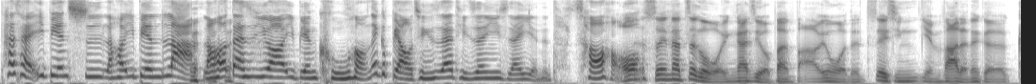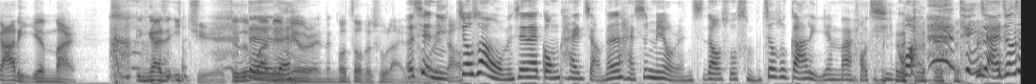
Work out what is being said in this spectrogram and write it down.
他才一边吃，然后一边辣，然后但是又要一边哭哈，那个表情实在提升一实在演的超好哦。所以那这个我应该是有办法，用我的最新研发的那个咖喱燕麦。应该是一绝，就是外面没有人能够做得出来的。而且你就算我们现在公开讲，但是还是没有人知道说什么叫做咖喱燕麦，好奇怪，听起来就是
